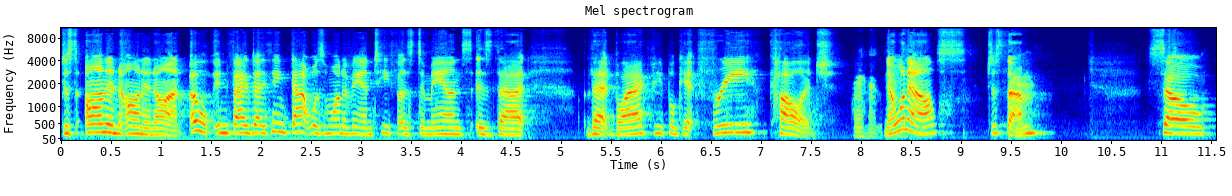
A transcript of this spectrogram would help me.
just on and on and on. Oh, in fact, I think that was one of Antifa's demands is that that black people get free college. Mhm. No one else, just them. So,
